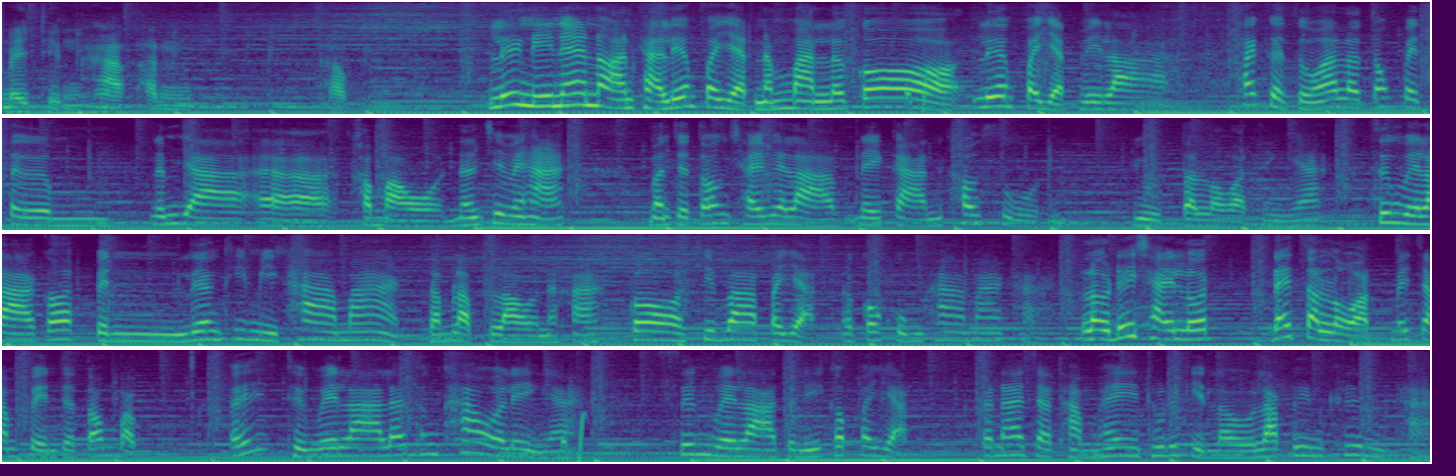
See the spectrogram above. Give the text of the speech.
ไม่ถึง 5,000 ครับ เรื่องนี้แน่นอนค่ะเรื่องประหยัดน้ำมันแล้วก็เรื่องประหยัดเวลา ถ้าเกิดสมมติว่าเราต้องไปเติมน้ำยาเอ่อเขมเหลานั้นใช่ไหมคะมันจะต้องใช้เวลาในการเข้าศูนย์อยู่ตลอดอย่างเงี้ย ซึ่งเวลาก็เป็นเรื่องที่มีค่ามากสำหรับเรานะคะ ก็คิดว่าประหยัดแล้วก็คุ้มค่ามากค่ะ เราได้ใช้รถได้ตลอดไม่จำเป็นจะต้องแบบ เอ้ยถึงเวลาแล้วต้องเข้าอะไรอย่างเงี้ย ซึ่งเวลาตัวนี้ก็ประหยัดก็น่าจะทำให้ธุรกิจเรารับรื่นขึ้นค่ะ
